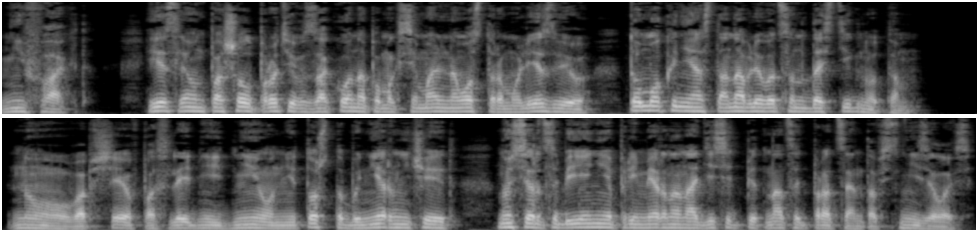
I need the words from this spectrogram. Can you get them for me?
Не факт. Если он пошел против закона по максимально острому лезвию, то мог и не останавливаться на достигнутом. Ну, вообще, в последние дни он не то чтобы нервничает, но сердцебиение примерно на 10-15% снизилось.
